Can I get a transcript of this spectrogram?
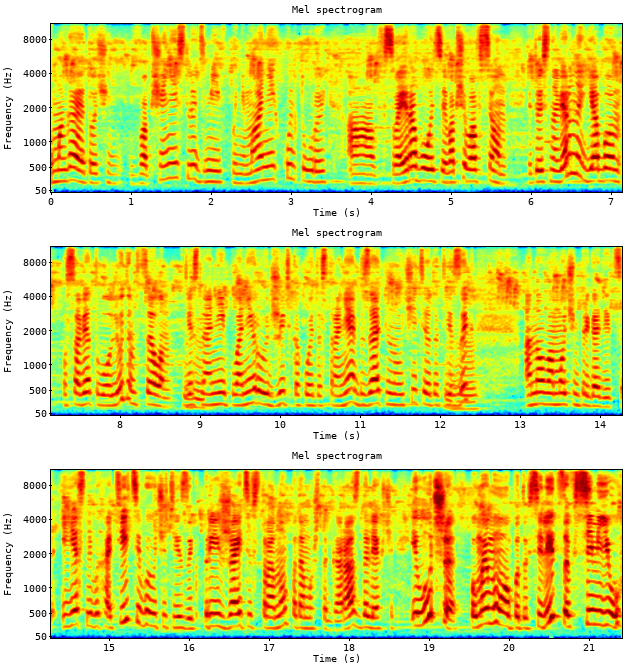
помогает очень в общении с людьми, в понимании их культуры, а, в своей работе, вообще во всем. И то есть, наверное, я бы посоветовала людям в целом, если они планируют жить в какой-то стране, обязательно учите этот язык, Мгм. оно вам очень пригодится. И если вы хотите выучить язык, приезжайте в страну, потому что гораздо легче. И лучше, по моему опыту, вселиться в семью.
